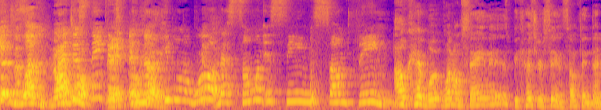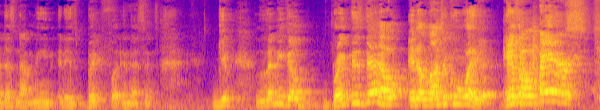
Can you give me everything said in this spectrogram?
Wait, what? I just think there's enough people in the world that someone is seeing something. Okay, what, what I'm saying is because you're seeing something that does not mean it is Bigfoot in that sense. Give, let me go break this down in a logical way. It's on bears.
